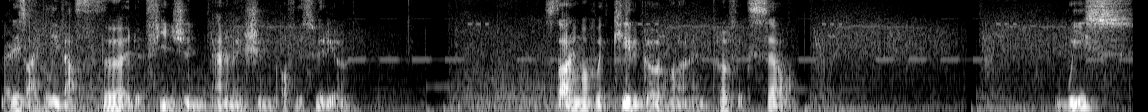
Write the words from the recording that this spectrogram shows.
That is, I believe, our third fusion animation of this video. Starting off with Kid Gohan and Perfect Cell. Whis,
